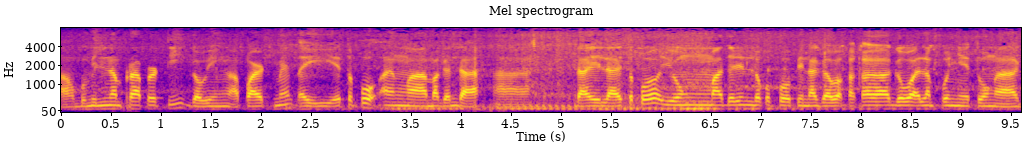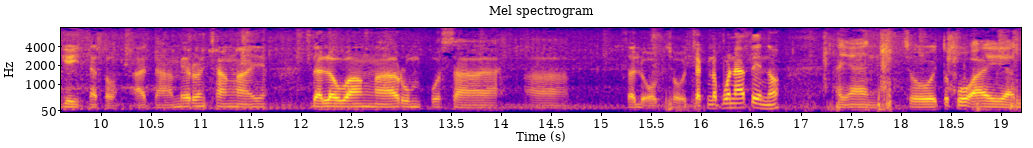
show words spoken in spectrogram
uh, bumili ng property, gawing apartment ay ito po ang uh, maganda. Uh, dahil uh, ito po yung mother-in-law ko po pinagawa, kakagawa lang po niya itong uh, gate na to. At uh, meron siyang uh, dalawang uh, room po sa uh, sa loob. So check na po natin no? Ayan. So ito po ay uh,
